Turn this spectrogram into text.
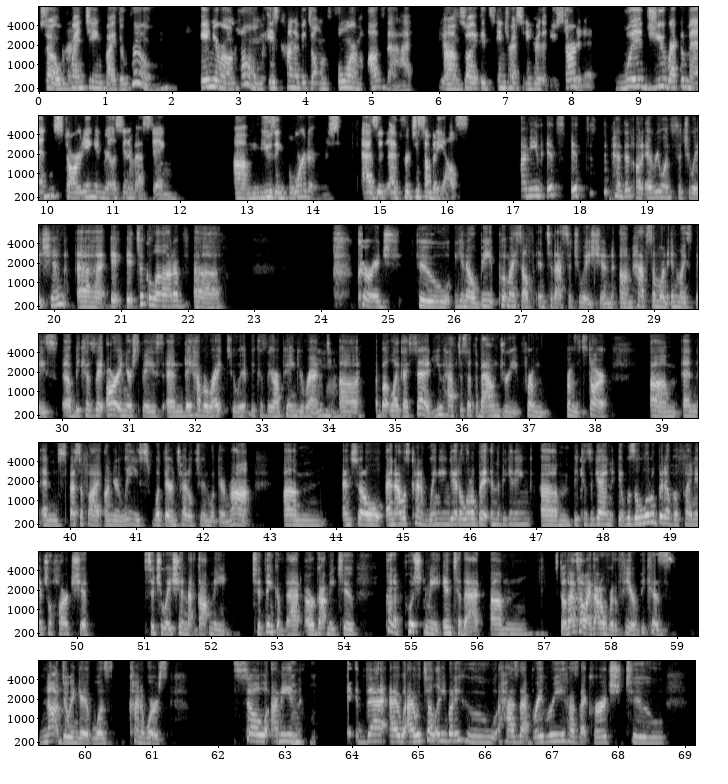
So right. renting by the room in your own home is kind of its own form of that. Um, so it's interesting to hear that you started it. Would you recommend starting in real estate investing um, using boarders as a, uh, for to somebody else? I mean, it's it's dependent on everyone's situation. Uh, it, it took a lot of uh, courage to you know be put myself into that situation um, have someone in my space uh, because they are in your space and they have a right to it because they are paying you rent mm-hmm. uh, but like i said you have to set the boundary from from the start um, and and specify on your lease what they're entitled to and what they're not um, and so and i was kind of winging it a little bit in the beginning um, because again it was a little bit of a financial hardship situation that got me to think of that or got me to kind of pushed me into that. Um, so that's how i got over the fear because not doing it was kind of worse. So i mean mm-hmm. that I, I would tell anybody who has that bravery has that courage to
